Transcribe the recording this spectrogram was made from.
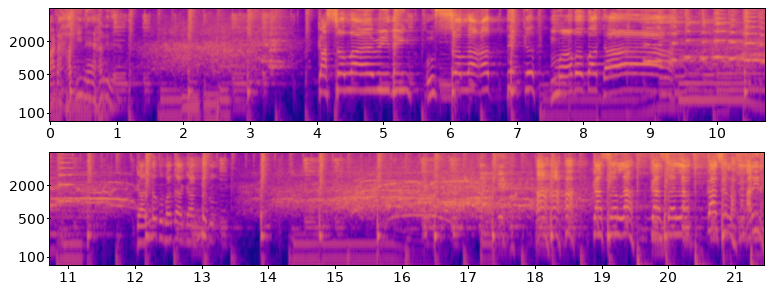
මට හදි නෑ හරිද? ගසල ඇවිදින් උස්සල අත් දෙක මව බදා. ගන්නකො බදා ගන්නකො. කසල කසල කසල හරිද?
